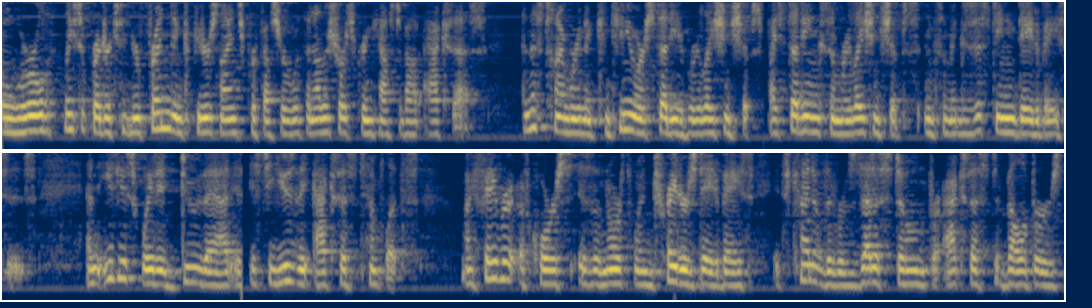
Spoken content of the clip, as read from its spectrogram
Hello world, Lisa Friedrichsen, your friend and computer science professor with another short screencast about access. And this time we're going to continue our study of relationships by studying some relationships in some existing databases. And the easiest way to do that is, is to use the access templates. My favorite, of course, is the Northwind Traders database. It's kind of the Rosetta Stone for access developers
